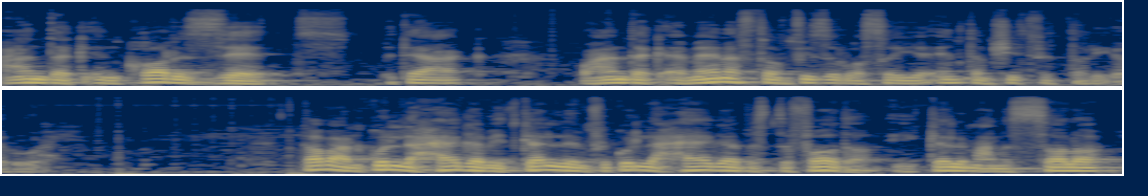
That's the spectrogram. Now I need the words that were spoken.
عندك إنكار الذات بتاعك وعندك أمانة في تنفيذ الوصية انت مشيت في الطريق الروحي. طبعا كل حاجة بيتكلم في كل حاجة باستفاضة يتكلم عن الصلاة.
